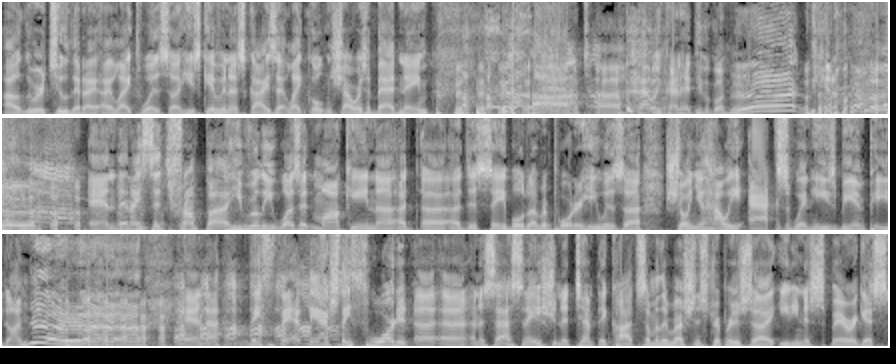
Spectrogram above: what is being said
uh, there were two that i, I liked was uh, he's giving us guys that like golden showers a bad name and, uh, that one kind of had people going you know. and then I said, Trump, uh, he really wasn't mocking uh, a, a, a disabled uh, reporter. He was uh, showing you how he acts when he's being peed on. and uh, they they actually thwarted uh, uh, an assassination attempt. They caught some of the Russian strippers uh, eating asparagus.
